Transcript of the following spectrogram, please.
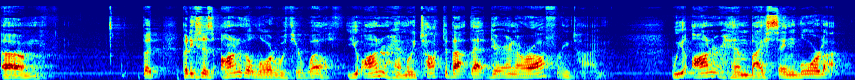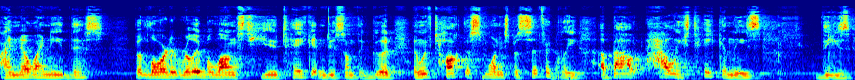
Um, but, but he says, honor the Lord with your wealth. You honor him. We talked about that during our offering time. We honor him by saying, Lord, I know I need this, but Lord, it really belongs to you. Take it and do something good. And we've talked this morning specifically about how he's taken these, these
